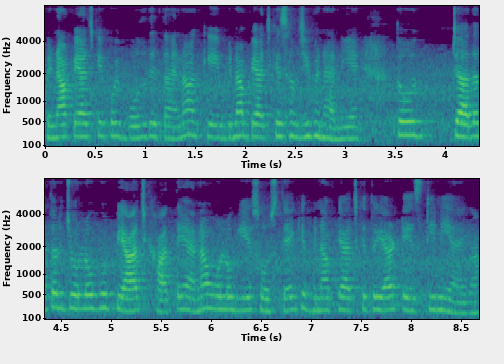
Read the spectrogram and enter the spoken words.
बिना प्याज के कोई बोल देता है ना कि बिना प्याज के सब्ज़ी बनानी है तो ज़्यादातर जो लोग प्याज खाते हैं ना, वो लोग ये सोचते हैं कि बिना प्याज के तो यार टेस्ट ही नहीं आएगा।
